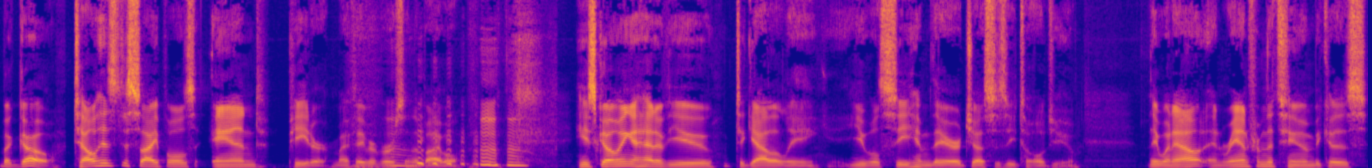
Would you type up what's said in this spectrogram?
But go, tell his disciples and Peter, my favorite verse in the hmm. Bible. He's going ahead of you to Galilee. You will see him there just as he told you. They went out and ran from the tomb because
